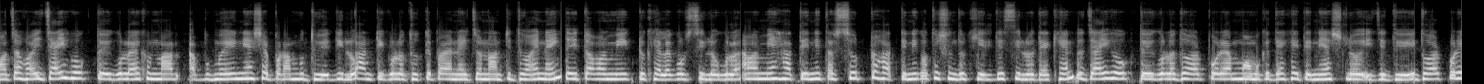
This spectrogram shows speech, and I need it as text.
মজা হয়। যাই হোক, তো এগুলো এখন মা আব্বু মেরে নিয়ে আসার পর আম্মু ধুয়ে দিল। আন্টি গুলো ধুতে পারে না, এর জন্য আন্টি ধোয় নাই। তো এই তো আমার মেয়ে একটু খেলা করছিল, ওগুলো আমার মেয়ে হাতে নিয়ে তার ছোট্ট হাতে নিয়ে কত সুন্দর খেলতেছিল, দেখেন। তো যাই হোক, তো এগুলো ধোয়ার পরে আম্মু আমাকে দেখাইতে নিয়ে আসলো, এই যে ধুয়ে। ধোয়ার পরে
